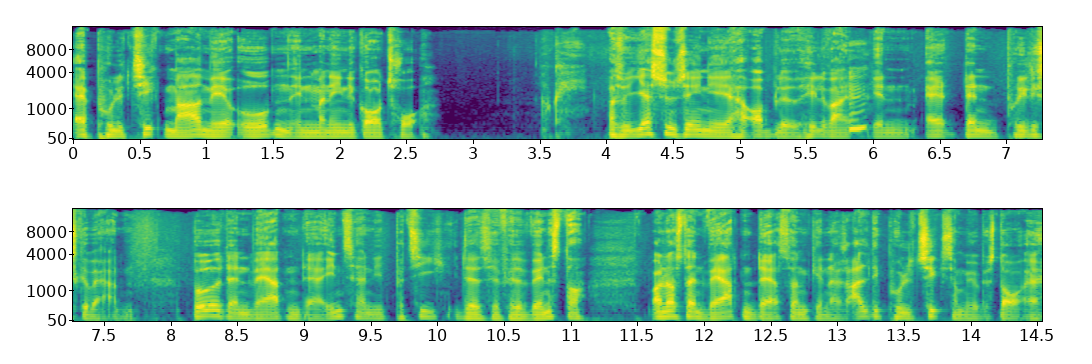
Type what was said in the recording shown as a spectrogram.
er politik meget mere åben, end man egentlig går og tror. Altså, jeg synes egentlig, at jeg har oplevet hele vejen mm. igennem af den politiske verden. Både den verden, der er intern i et parti, i det her tilfælde Venstre, og også den verden, der er sådan generelt i politik, som jo består af,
